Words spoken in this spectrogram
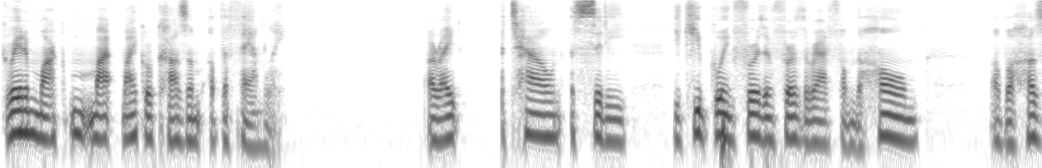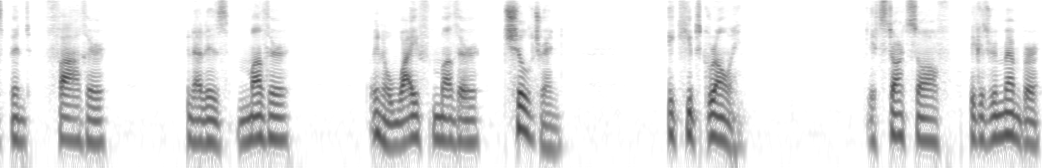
greater microcosm of the family. All right? a town, a city. You keep going further and further out from the home of a husband, father, that is mother, you know, wife, mother, children. It keeps growing. It starts off because remember,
